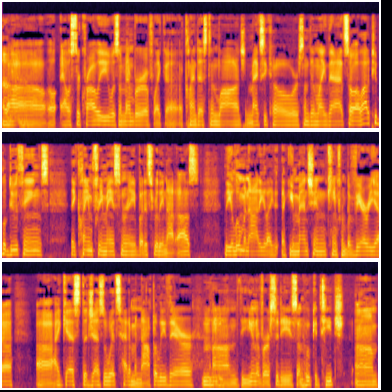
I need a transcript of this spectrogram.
Oh, yeah. uh, Aleister Crowley was a member of like a, a clandestine lodge in Mexico or something like that. So a lot of people do things. They claim Freemasonry, but it's really not us. The Illuminati, like like you mentioned, came from Bavaria. Uh, I guess the Jesuits had a monopoly there Mm-hmm. on the universities on who could teach. Um,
